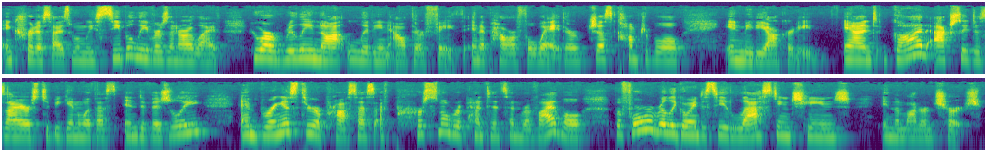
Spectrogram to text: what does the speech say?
and criticize when we see believers in our life who are really not living out their faith in a powerful way. They're just comfortable in mediocrity. And God actually desires to begin with us individually and bring us through a process of personal repentance and revival before we're really going to see lasting change in the modern church.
